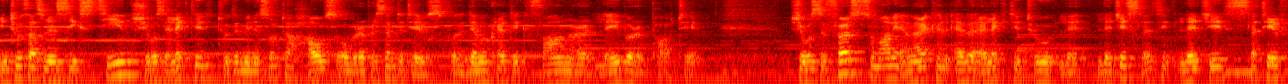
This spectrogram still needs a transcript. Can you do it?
In 2016, she was elected to the Minnesota House of Representatives for the Democratic Farmer Labor Party. She was the first Somali American ever elected to le- legislative, legislative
